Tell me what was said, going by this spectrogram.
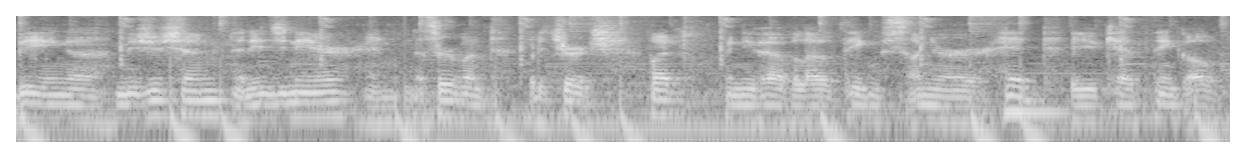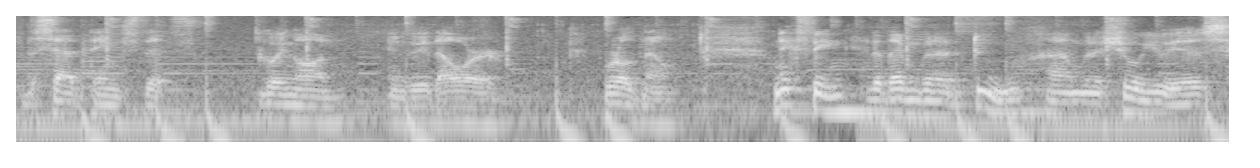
being a musician, an engineer, and a servant for the church. But when you have a lot of things on your head, you can't think of the sad things that's going on in with our world now. Next thing that I'm gonna do, I'm gonna show you is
